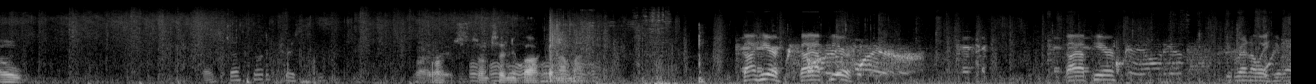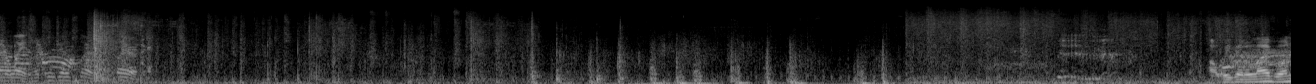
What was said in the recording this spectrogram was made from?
Oh, That's just electricity. Or alright. just don't turn your back on them. man. Guy here! Guy up here! Guy up here! He ran away, he ran away. Let's go get a flare, flare. Oh, we got a live one.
